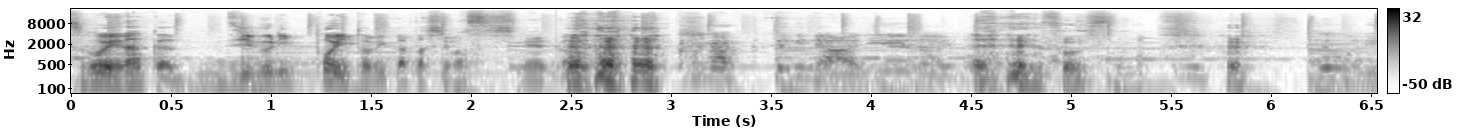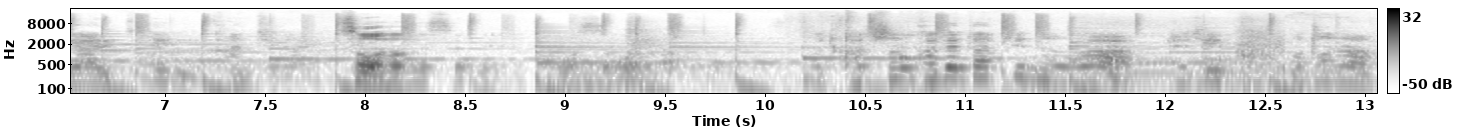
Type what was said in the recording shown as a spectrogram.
すごいなんかジブリっぽい飛び方しますしね。科学的にありえない そうですでもリアリティ変に感じない。そうなんですよね。すごいなその風立ちぬは主人公大人。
